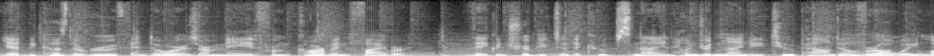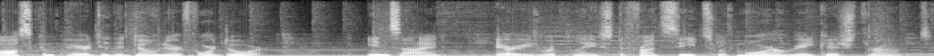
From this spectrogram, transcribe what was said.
Yet because the roof and doors are made from carbon fiber, they contribute to the coupe's 992-pound overall weight loss compared to the donor four-door. Inside, Ares replaced the front seats with more rakish thrones,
